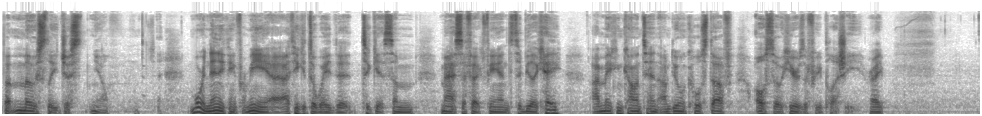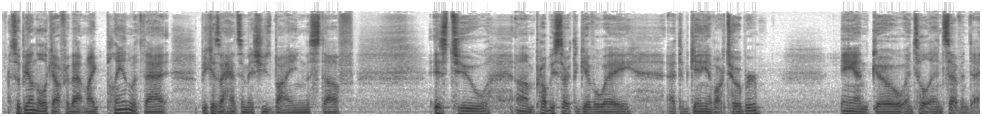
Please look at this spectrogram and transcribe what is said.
but mostly just you know more than anything for me, I think it's a way to to get some Mass Effect fans to be like, hey, I'm making content, I'm doing cool stuff. Also, here's a free plushie, right? So be on the lookout for that. My plan with that, because I had some issues buying the stuff, is to um, probably start the giveaway at the beginning of October and go until N7 day.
